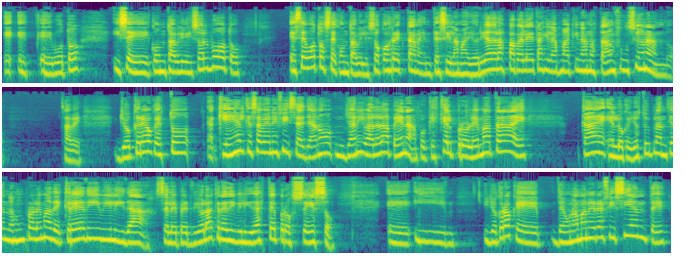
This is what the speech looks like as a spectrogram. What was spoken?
eh, eh, eh, votó y se contabilizó el voto, ese voto se contabilizó correctamente si la mayoría de las papeletas y las máquinas no estaban funcionando? ¿Sabe? Yo creo que esto, ¿quién es el que se beneficia? Ya, no, ya ni vale la pena, porque es que el problema trae, cae en lo que yo estoy planteando, es un problema de credibilidad. Se le perdió la credibilidad a este proceso. Eh, y, yo creo que de una manera eficiente,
